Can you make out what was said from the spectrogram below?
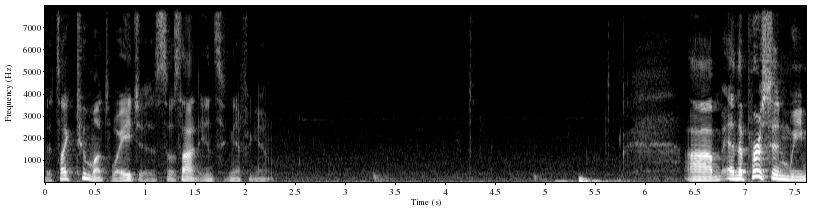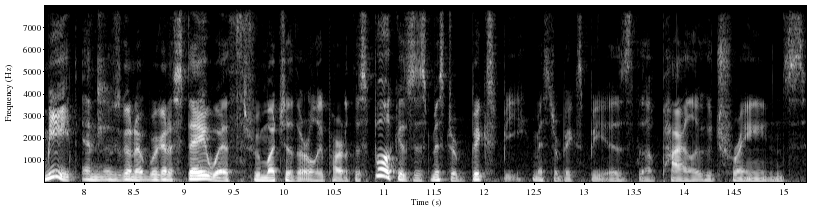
It's like two months' wages, so it's not insignificant. Um, and the person we meet and is gonna we're gonna stay with through much of the early part of this book is this Mr. Bixby. Mr. Bixby is the pilot who trains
